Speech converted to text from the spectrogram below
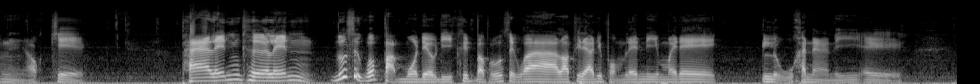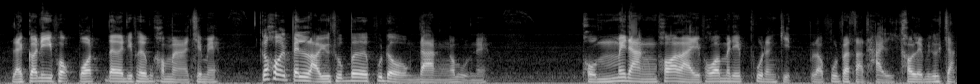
อืม โอเค แพเลนเคอร์เลนรู้สึกว่าปรับโมเดลดีขึ้นปรับรู้สึกว่ารอบที่แล้วที่ผมเล่นนี่ไม่ได้หรูขนาดนี้เออแล้วก็นี่พวกโปสเตอร์ที่เพิ่มเข้ามาใช่ไหม ก็คงเป็นเหล่ายูทูบเบอร์ผู้โด่งดังครับผมเนี่ยผมไม่ดังเพราะอะไร เพราะว่าไม่ได้พูดอังกฤษ เราพูดภาษาไทยเขาเลยไม่รู้จัก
